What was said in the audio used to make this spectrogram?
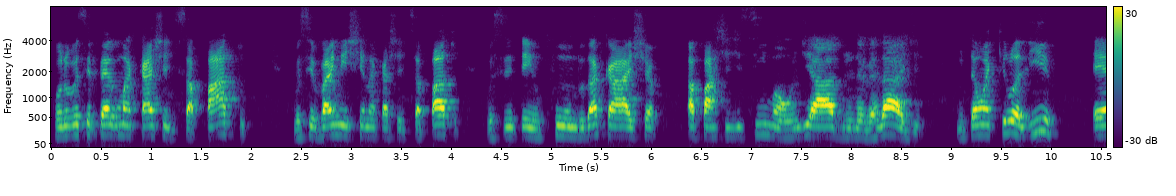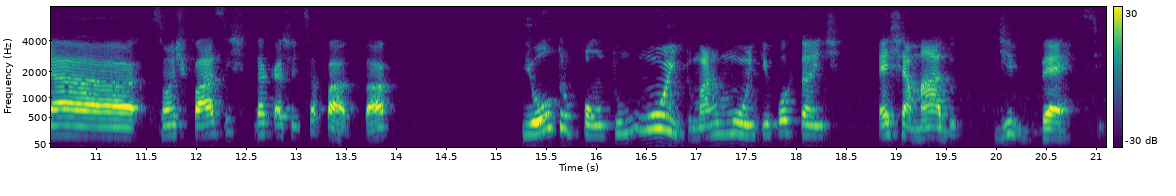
quando você pega uma caixa de sapato, você vai mexer na caixa de sapato, você tem o fundo da caixa, a parte de cima onde abre, não é verdade? Então aquilo ali é a... são as faces da caixa de sapato, tá? E outro ponto muito, mas muito importante é chamado de vértice.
